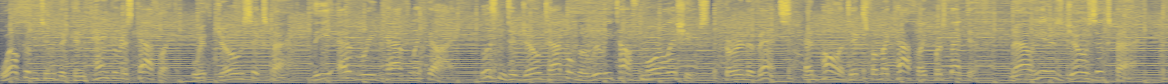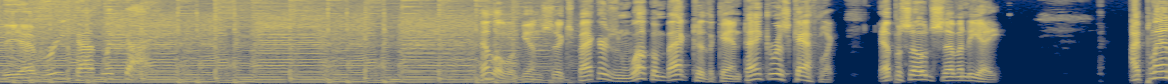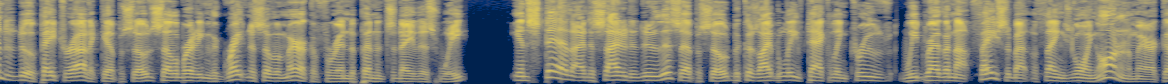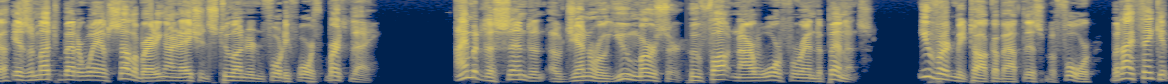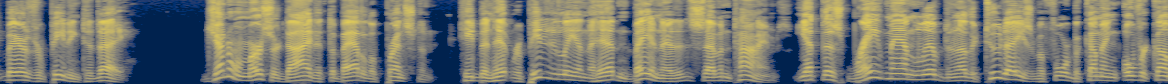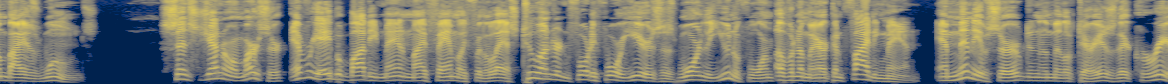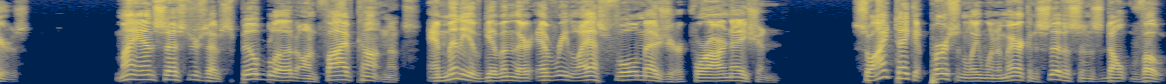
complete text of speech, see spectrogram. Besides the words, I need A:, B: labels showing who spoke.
A: Welcome to The Cantankerous Catholic with Joe Sixpack, the every Catholic guy. Listen to Joe tackle the really tough moral issues, current events, and politics from a Catholic perspective. Now here's Joe Sixpack, the every Catholic guy.
B: Hello again, Sixpackers, and welcome back to the Cantankerous Catholic, episode 78. I planned to do a patriotic episode celebrating the greatness of America for Independence Day this week. Instead, I decided to do this episode because I believe tackling truths we'd rather not face about the things going on in America is a much better way of celebrating our nation's 244th birthday. I'm a descendant of General Hugh Mercer, who fought in our War for Independence. You've heard me talk about this before, but I think it bears repeating today. General Mercer died at the Battle of Princeton. He'd been hit repeatedly in the head and bayoneted seven times. Yet this brave man lived another two days before becoming overcome by his wounds. Since General Mercer, every able bodied man in my family for the last 244 years has worn the uniform of an American fighting man and many have served in the military as their careers. My ancestors have spilled blood on five continents, and many have given their every last full measure for our nation. So I take it personally when American citizens don't vote.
